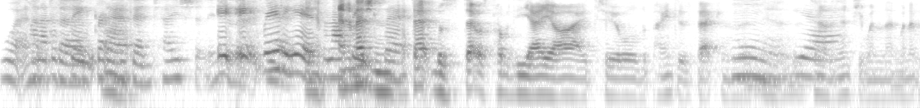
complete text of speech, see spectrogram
Well, and, And I just a think representation. Isn't it, it, it really Yeah. is. Yeah, And, and I imagine think that, that was that was probably the AI to all the painters back in the, Mm. you know, the turn of Yeah. the century when the, when it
